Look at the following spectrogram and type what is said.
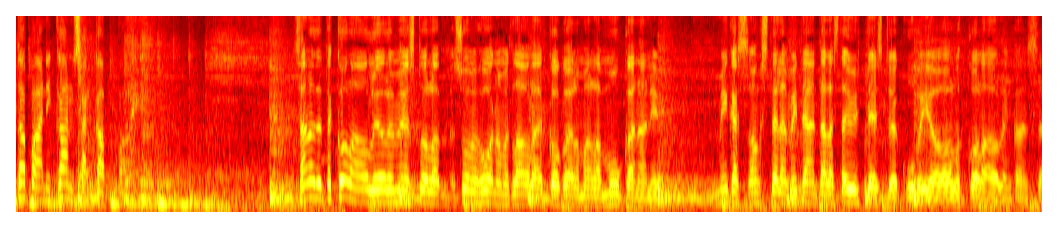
Tapani kansankappale. Sanoit, että Kola oli, oli myös tuolla Suomen huonommat laulajat kokoelmalla mukana, niin minkäs, onko teillä mitään tällaista yhteistyökuvioa ollut Kola Ollin kanssa?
